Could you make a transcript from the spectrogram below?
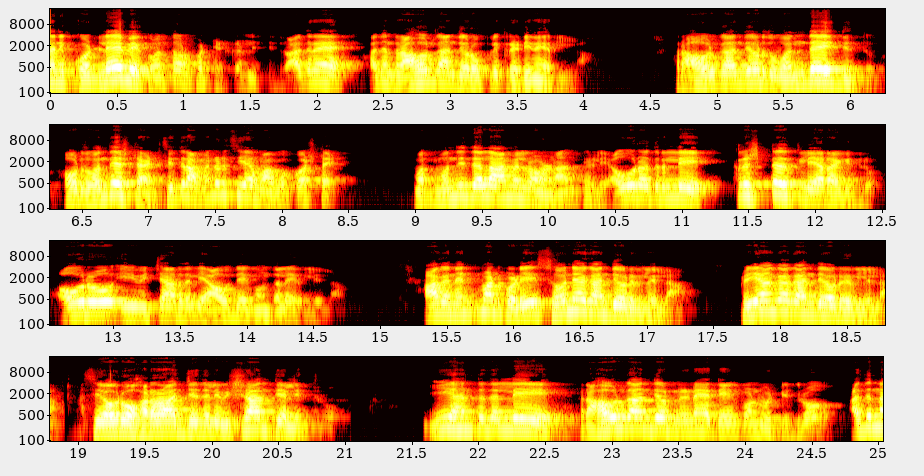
ನನಗೆ ಕೊಡಲೇಬೇಕು ಅಂತ ಅವ್ರು ಪಟ್ಟಿಟ್ಕೊಂಡು ನಿಂತಿದ್ರು. ಆದರೆ ಅದನ್ನು ರಾಹುಲ್ ಗಾಂಧಿ ಅವರು ರೆಡಿನೇ ಇರಲಿಲ್ಲ. ರಾಹುಲ್ ಗಾಂಧಿ ಅವ್ರದ್ದು ಒಂದೇ ಇದ್ದಿದ್ದು. ಅವ್ರದ್ದು ಒಂದೇ ಸ್ಟ್ಯಾಂಡ್ ಸಿದ್ದರಾಮಯ್ಯವ್ರು ಸಿ ಎಂ ಆಗಬೇಕು ಅಷ್ಟೇ. ಮತ್ತು ಮುಂದಿಂದೆಲ್ಲ ಆಮೇಲೆ ನೋಡೋಣ ಅಂತ ಹೇಳಿ ಅವರು ಅದರಲ್ಲಿ ಕ್ರಿಸ್ಟಲ್ ಕ್ಲಿಯರ್ ಆಗಿದ್ರು. ಅವರು ಈ ವಿಚಾರದಲ್ಲಿ ಯಾವುದೇ ಗೊಂದಲ ಇರಲಿಲ್ಲ. ಆಗ ನೆನ್ಪು ಮಾಡ್ಕೊಳ್ಳಿ, ಸೋನಿಯಾ ಗಾಂಧಿ ಅವರು ಇರಲಿಲ್ಲ. ಪ್ರಿಯಾಂಕಾ ಗಾಂಧಿ ಅವರು ಇರಲಿಲ್ಲ. ಸಿ, ಅವರು ಹೊರ ರಾಜ್ಯದಲ್ಲಿ ವಿಶ್ರಾಂತಿಯಲ್ಲಿದ್ದರು ಈ ಹಂತದಲ್ಲಿ ರಾಹುಲ್ ಗಾಂಧಿ ಅವರು ನಿರ್ಣಯ ತೆಗೆದುಕೊಂಡು ಬಿಟ್ಟಿದ್ರು. ಅದನ್ನ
